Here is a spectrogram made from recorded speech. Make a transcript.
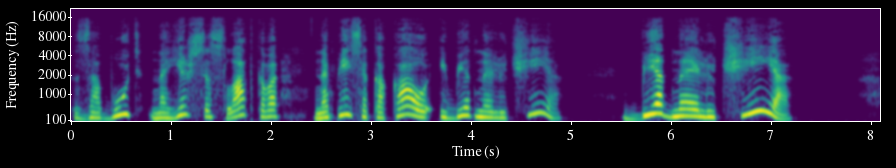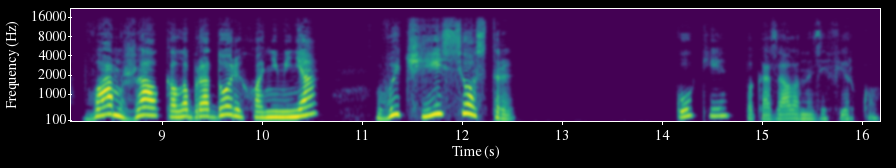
Забудь, наешься сладкого, напейся какао и бедная Лючия? Бедная Лючия? Вам жалко лабрадориху, а не меня? Вы чьи сестры?» Куки показала на зефирку.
